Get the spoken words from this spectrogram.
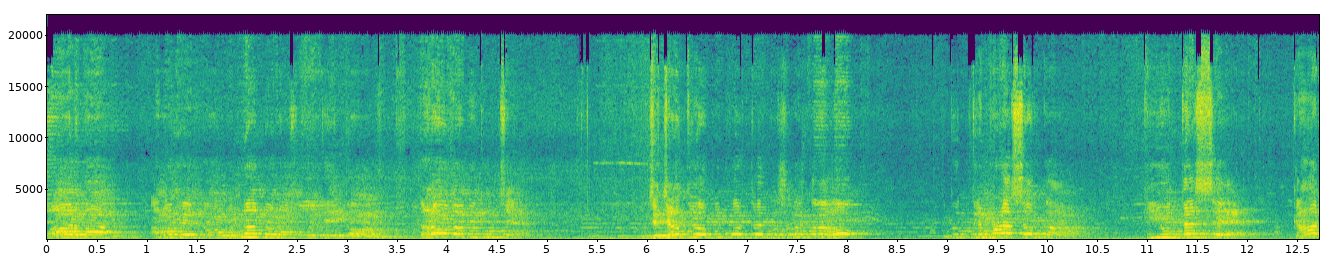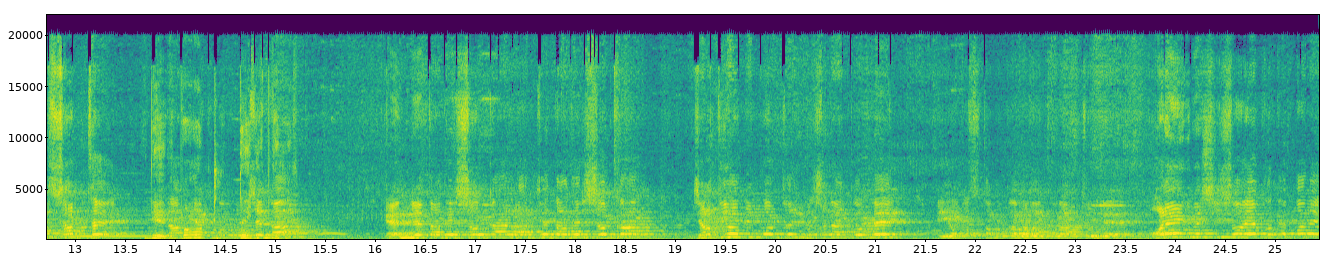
বারবার আমাদের দল অন্যান্য রাজনৈতিক দল তারাও দাবি করছে যে জাতীয় বিপর্যয় ঘোষণা করা হোক কিন্তু ত্রিপুরা সরকার কি উদ্দেশ্যে কার স্বার্থে কেন্দ্রে তাদের সরকার রাজ্যে তাদের সরকার জাতীয় বিপর্যয় ঘোষণা করলে এই অবস্থা মোকাবেলা করার জন্য অনেক বেশি সহায়ক হতে পারে।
